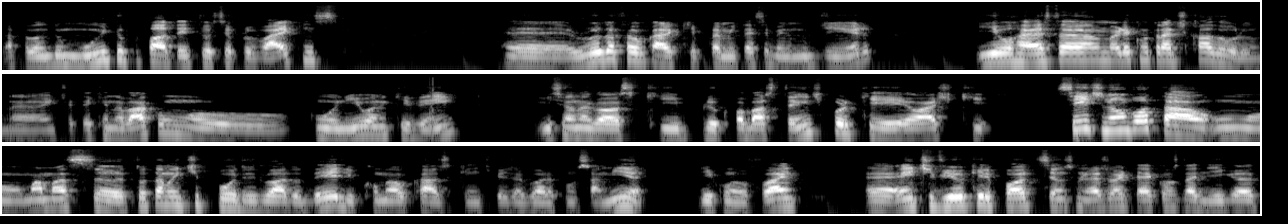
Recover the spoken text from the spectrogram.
Tá falando muito pro fato de torcer pro Vikings. É, Rudolph é o cara que pra mim tá recebendo muito dinheiro. E o resto é a maioria contrato de calouro, né? A gente vai ter que renovar com o, com o Neil ano que vem. Isso é um negócio que preocupa bastante, porque eu acho que se a gente não botar um- uma maçã totalmente podre do lado dele, como é o caso que a gente fez agora com o Samia e com o Elfline, é, a gente viu que ele pode ser um dos melhores right tackles da liga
